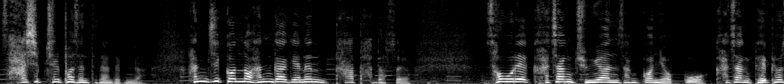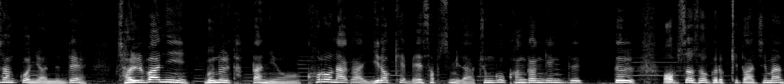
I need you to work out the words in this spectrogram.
47%나 됩니다. 한 집 건너 한 가게는 다 닫았어요. 서울의 가장 중요한 상권이었고 가장 대표 상권이었는데 절반이 문을 닫다니요. 코로나가 이렇게 매섭습니다. 중국 관광객들 없어서 그렇기도 하지만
